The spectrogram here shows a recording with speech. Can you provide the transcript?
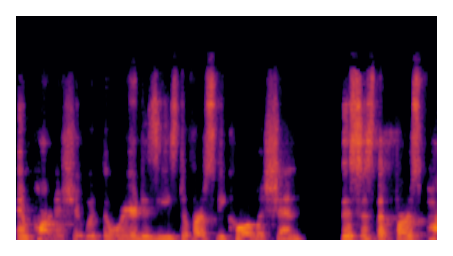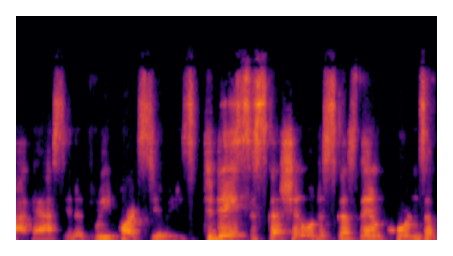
In partnership with the Rare Disease Diversity Coalition, this is the first podcast in a three part series. Today's discussion will discuss the importance of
